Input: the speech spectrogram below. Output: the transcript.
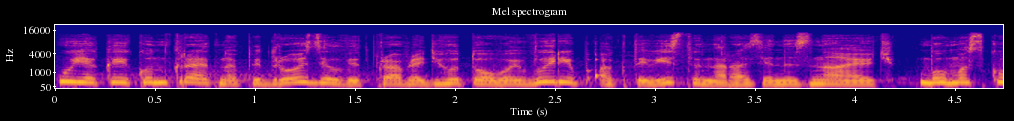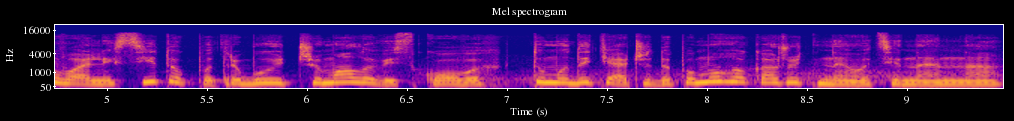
У який конкретно підрозділ відправлять готовий виріб, активісти наразі не знають, бо маскувальних сіток потребують чимало військових. Тому дитяча допомога кажуть неоціненна.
